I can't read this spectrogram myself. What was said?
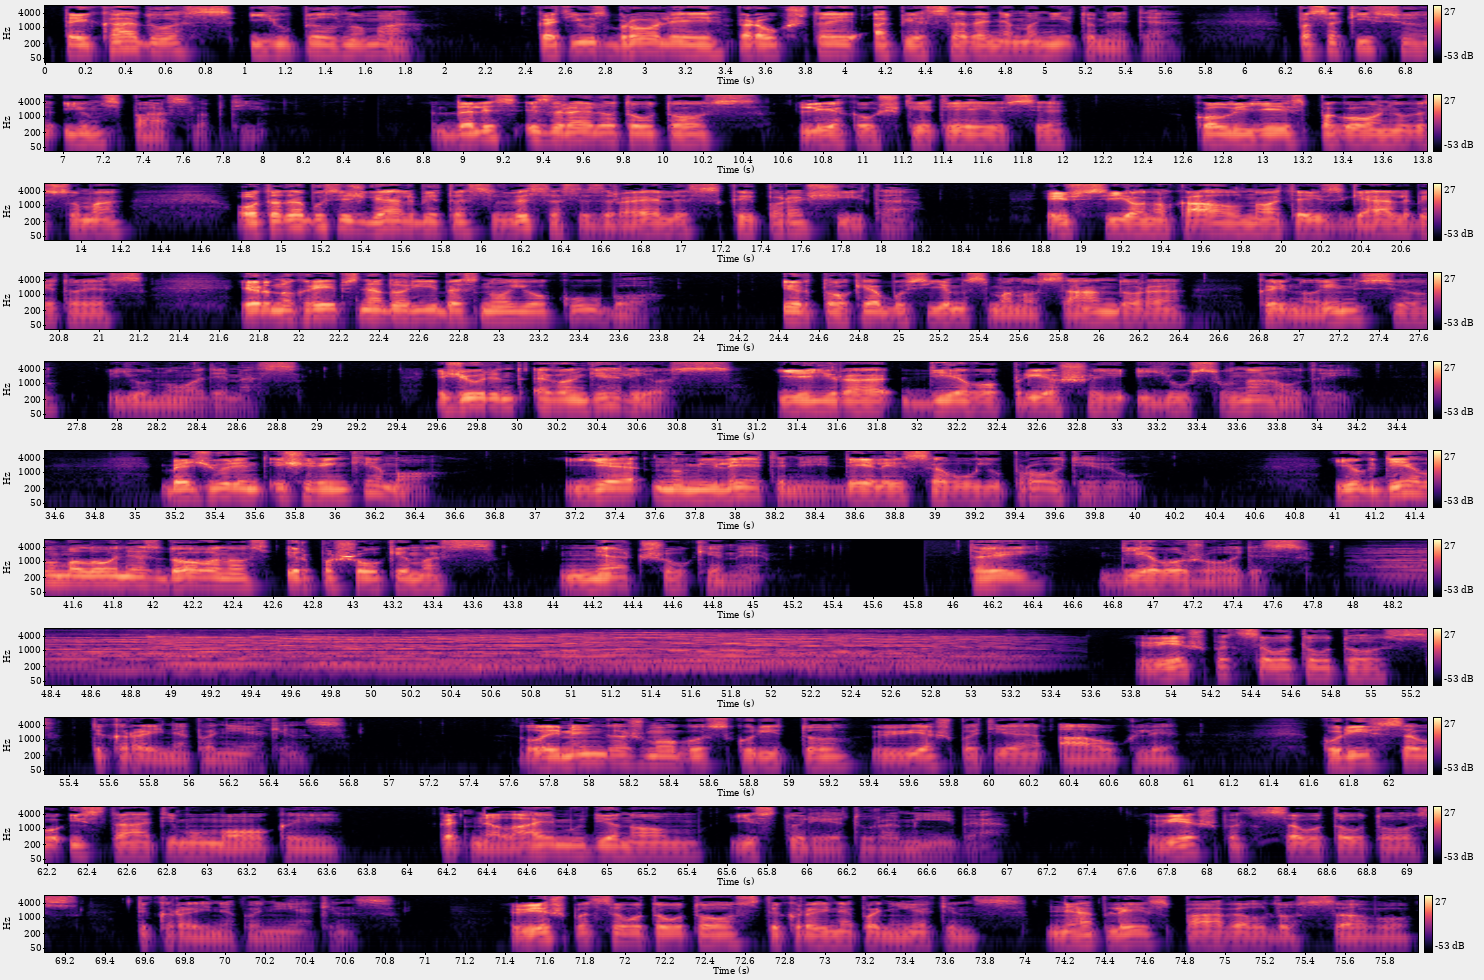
tai ką duos jų pilnuma? Kad jūs, broliai, per aukštai apie save nemanytumėte, pasakysiu jums paslaptį. Dalis Izraelio tautos lieka užkietėjusi, kol įeis pagonių visuma, o tada bus išgelbėtas visas Izraelis, kaip parašyta. Iš Sijono kalno ateis gelbėtojas ir nukreips nedorybės nuo Jokūbo. Ir tokia bus jiems mano sandora, kai nuimsiu jų nuodėmes. Žiūrint Evangelijos, jie yra Dievo priešai jūsų naudai. Bet žiūrint išrinkimo, jie numylėtiniai dėliai savųjų protėvių. Juk Dievo malonės dovanos ir pašaukimas neatšaukiami. Tai Dievo žodis. Viešpat savo tautos tikrai nepaniekins. Laimingas žmogus, kurį tu viešpatie aukli, kurį savo įstatymų mokai, kad nelaimių dienom jis turėtų ramybę. Viešpats savo tautos tikrai nepaniekins. Viešpat savo tautos tikrai nepaniekins, neapleis paveldo savo,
